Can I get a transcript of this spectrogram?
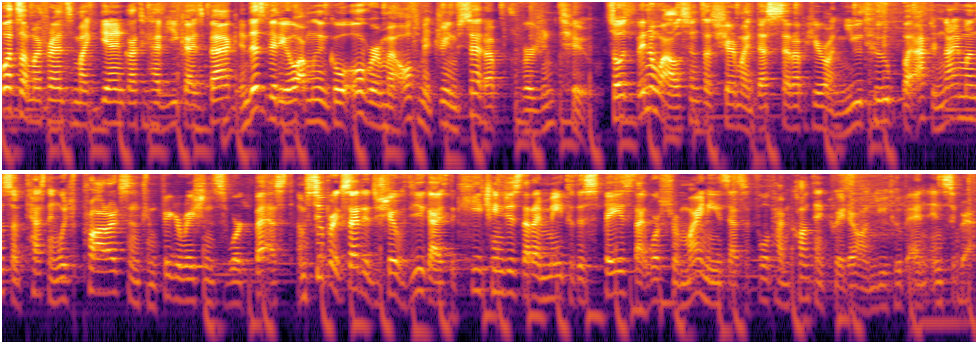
What's up my friends, Mike again, glad to have you guys back. In this video, I'm gonna go over my Ultimate Dream Setup version 2. So it's been a while since I shared my desk setup here on YouTube, but after 9 months of testing which products and configurations work best, I'm super excited to share with you guys the key changes that I made to this space that works for my needs as a full-time content creator on YouTube and Instagram.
